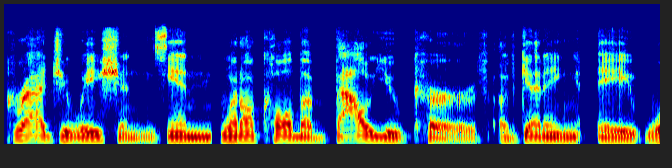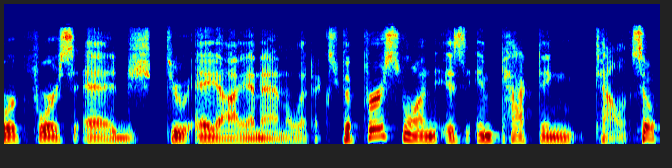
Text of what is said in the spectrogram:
graduations in what I'll call the value curve of getting a workforce edge through AI and analytics. The first one is impacting talent. So,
